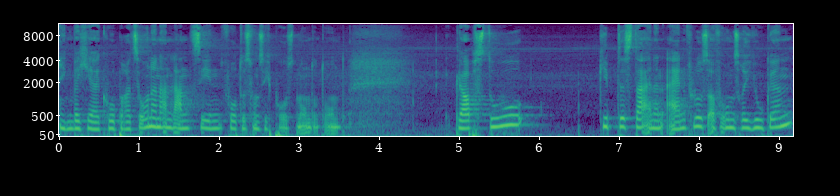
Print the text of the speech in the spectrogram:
irgendwelche Kooperationen an Land ziehen, Fotos von sich posten und und und. Glaubst du, Gibt es da einen Einfluss auf unsere Jugend,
